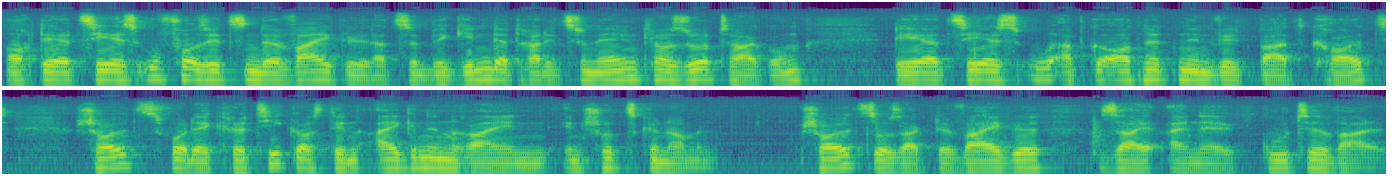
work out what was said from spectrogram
Auch der CSU-Vorsitzende Weigel hat zu Beginn der traditionellen Klausurtagung der CSU-Abgeordneten in Wildbad Kreuth Scholz vor der Kritik aus den eigenen Reihen in Schutz genommen. Scholz, so sagte Weigel, sei eine gute Wahl.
